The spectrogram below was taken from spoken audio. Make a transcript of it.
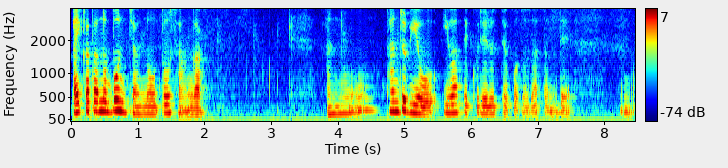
相方のボンちゃんのお父さんがあの誕生日を祝ってくれるっていうことだったのであの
